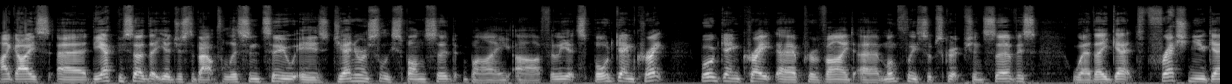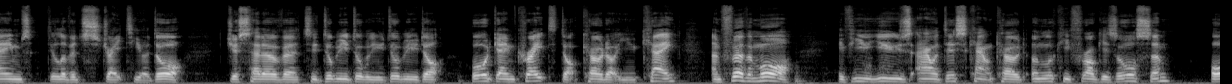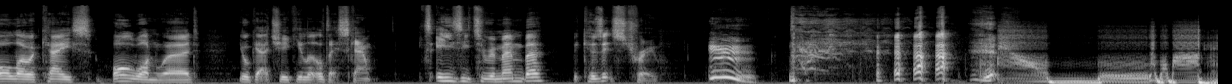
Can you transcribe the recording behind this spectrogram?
Hi, guys. Uh, the episode that you're just about to listen to is generously sponsored by our affiliates, Board Game Crate. Board Game Crate uh, provide a monthly subscription service where they get fresh new games delivered straight to your door. Just head over to www.boardgamecrate.co.uk and furthermore, if you use our discount code Unlucky Frog is awesome, all lowercase, all one word, you'll get a cheeky little discount. It's easy to remember because it's true. Mm. Hello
